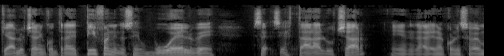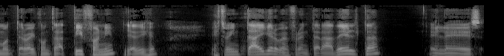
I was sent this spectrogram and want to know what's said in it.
que va a luchar en contra de Tiffany, entonces vuelve si estar a luchar en la Arena Coliseo de Monterrey contra Tiffany, ya dije. Strain Tiger va a enfrentar a Delta, él es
